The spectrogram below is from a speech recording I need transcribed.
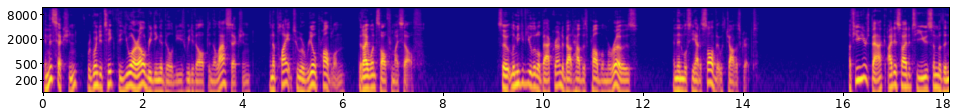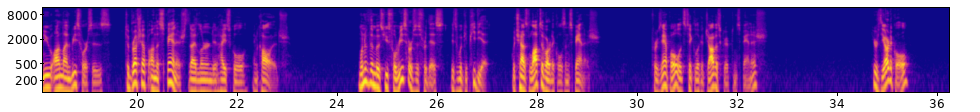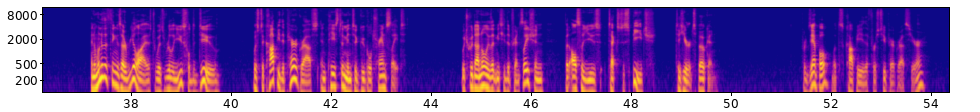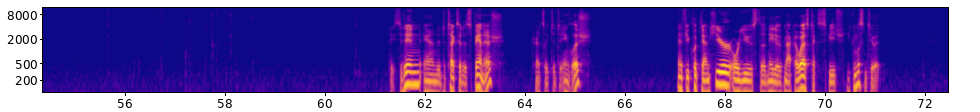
In this section, we're going to take the URL reading abilities we developed in the last section and apply it to a real problem that I once solved for myself. So let me give you a little background about how this problem arose, and then we'll see how to solve it with JavaScript. A few years back, I decided to use some of the new online resources to brush up on the Spanish that I learned in high school and college. One of the most useful resources for this is Wikipedia, which has lots of articles in Spanish. For example, let's take a look at JavaScript in Spanish. Here's the article. And one of the things I realized was really useful to do was to copy the paragraphs and paste them into Google Translate, which would not only let me see the translation, but also use text-to-speech to hear it spoken. For example, let's copy the first two paragraphs here. Paste it in, and it detects it as Spanish, translates it to English. And if you click down here or use the native Mac OS text-to-speech, you can listen to it.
